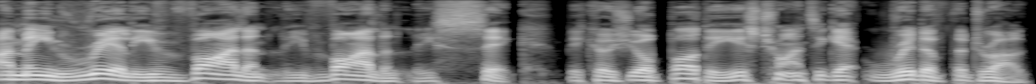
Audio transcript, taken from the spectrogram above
I mean, really violently, violently sick because your body is trying to get rid of the drug.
